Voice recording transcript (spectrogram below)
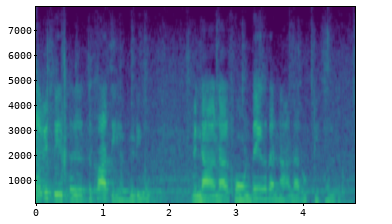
ਉਹਦਾ ਵੀ ਦੇ ਦਿਖਾਤੀ ਵੀਡੀਓ ਵੀ ਨਾਲ ਨਾਲ ਫੋਨ ਦੇਖਦਾ ਨਾਲ ਨਾਲ ਰੋਟੀ ਖਾਂਦਾ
